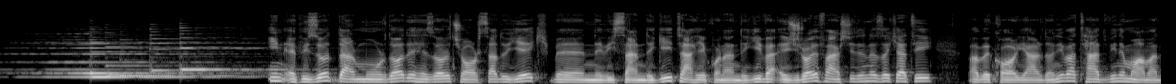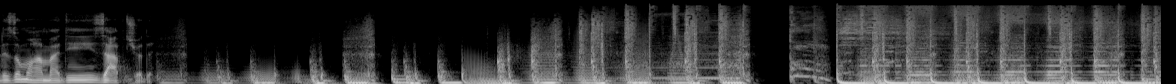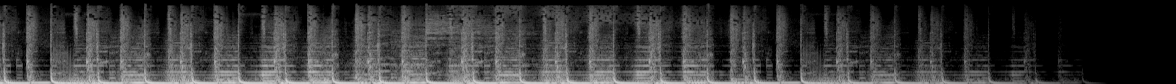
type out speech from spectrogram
این اپیزود در مرداد 1401 به نویسندگی، تهیه کنندگی و اجرای فرشید نزاکتی و به کارگردانی و تدوین محمد رضا محمدی ضبط شده.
